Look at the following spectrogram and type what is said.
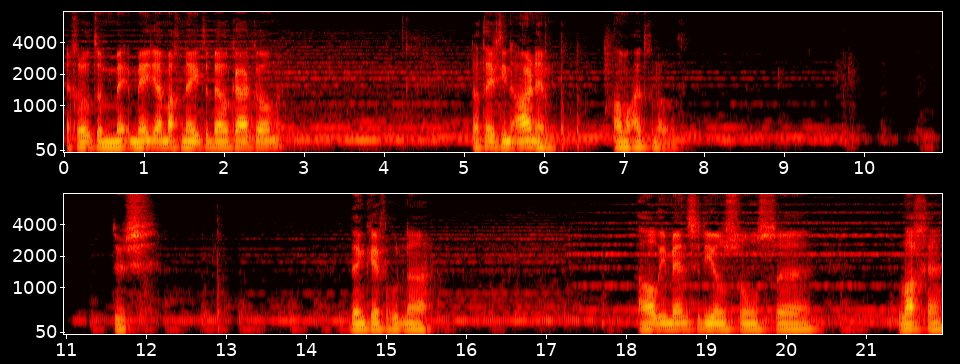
en grote me mediamagneten bij elkaar komen, dat heeft hij in Arnhem allemaal uitgenodigd. Dus denk even goed na al die mensen die ons, ons uh, lachen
